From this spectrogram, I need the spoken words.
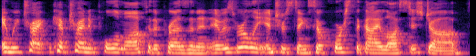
and we tried, kept trying to pull him off of the president. It was really interesting. So of course the guy lost his job.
